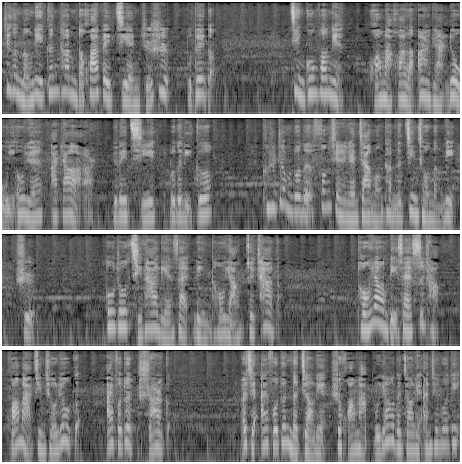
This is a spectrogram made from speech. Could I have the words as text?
这个能力跟他们的花费简直是不对的。进攻方面。皇马花了二点六五亿欧元，阿扎尔、约维奇、罗德里戈，可是这么多的锋线人员加盟，他们的进球能力是欧洲其他联赛领头羊最差的。同样比赛四场，皇马进球六个，埃弗顿十二个，而且埃弗顿的教练是皇马不要的教练安切洛蒂，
